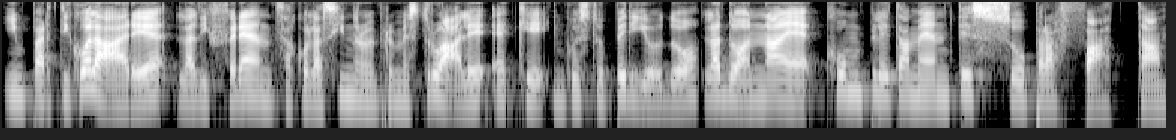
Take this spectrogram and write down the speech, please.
In particolare, la differenza con la sindrome premestruale è che in questo periodo la donna è completamente sopraffatta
